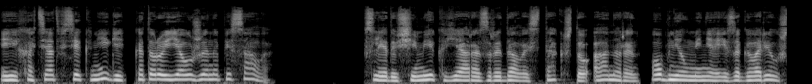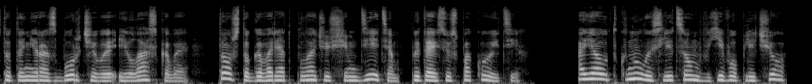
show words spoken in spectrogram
и хотят все книги, которые я уже написала». В следующий миг я разрыдалась так, что Анарен обнял меня и заговорил что-то неразборчивое и ласковое, то, что говорят плачущим детям, пытаясь успокоить их. А я уткнулась лицом в его плечо,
